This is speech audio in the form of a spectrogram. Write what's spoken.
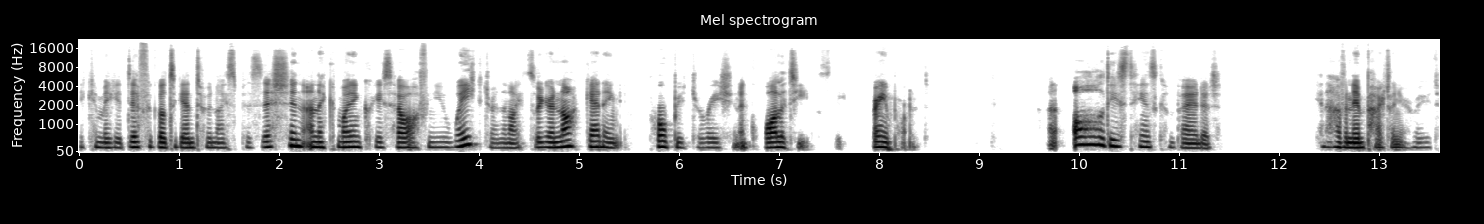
It can make it difficult to get into a nice position and it might increase how often you wake during the night. So you're not getting appropriate duration and quality of sleep. Very important. And all these things compounded can have an impact on your mood.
